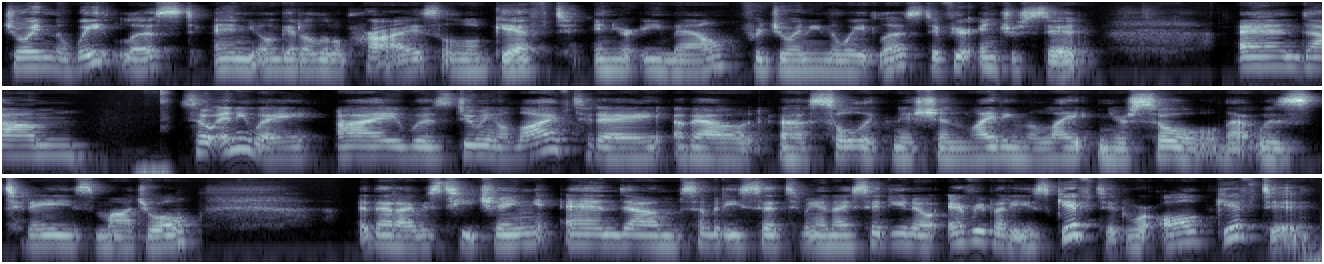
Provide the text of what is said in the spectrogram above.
join the waitlist, and you'll get a little prize, a little gift in your email for joining the waitlist if you're interested. And um, so anyway, I was doing a live today about uh, soul ignition, lighting the light in your soul. That was today's module that I was teaching. And um, somebody said to me, and I said, you know, everybody is gifted. We're all gifted.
